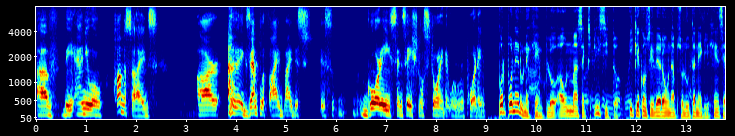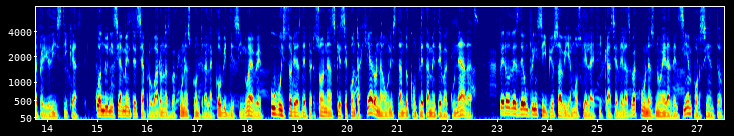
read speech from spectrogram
of the annual homicides are exemplified by this gory sensational story that we're reporting? Por poner un ejemplo aún más explícito y que considero una absoluta negligencia periodística, cuando inicialmente se aprobaron las vacunas contra la COVID-19, hubo historias de personas que se contagiaron aún estando completamente vacunadas. Pero desde un principio sabíamos que la eficacia de las vacunas no era del 100%,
